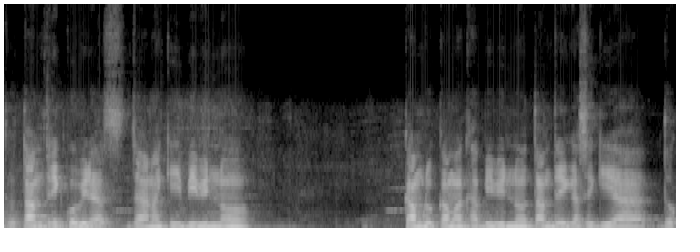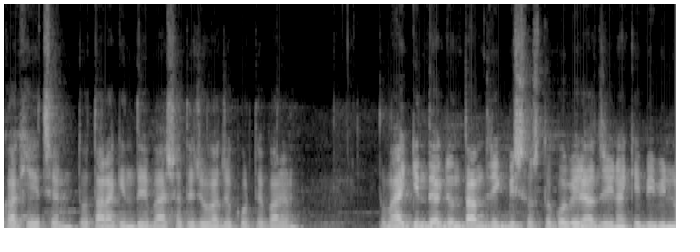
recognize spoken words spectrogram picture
তো তান্ত্রিক কবিরাজ যা নাকি বিভিন্ন কামরূপ কামাখা বিভিন্ন তান্ত্রিক কাছে গিয়া ধোকা খেয়েছেন, তো তারা কিন্তু এই ভাইয়ের সাথে যোগাযোগ করতে পারেন। তো ভাই কিন্তু একজন তান্ত্রিক বিশ্বস্ত কবিরা যিনি নাকি বিভিন্ন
